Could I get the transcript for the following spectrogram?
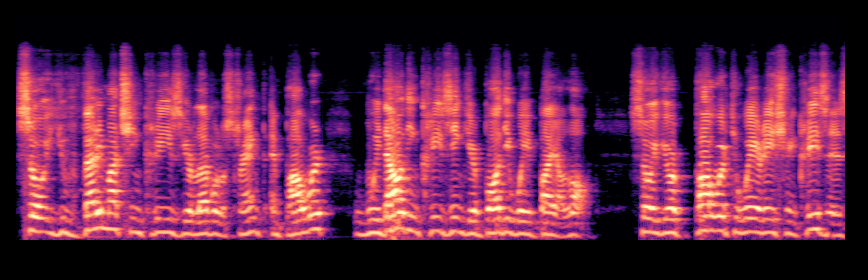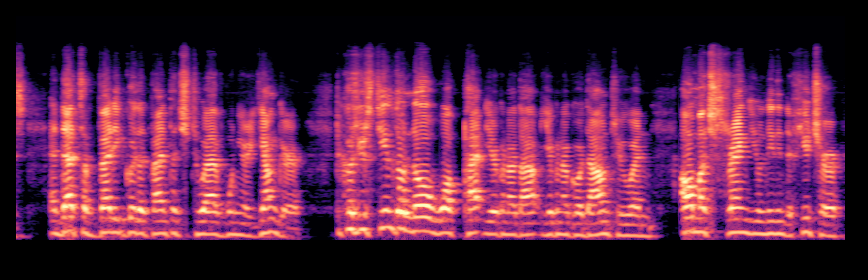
So you very much increase your level of strength and power without increasing your body weight by a lot. So your power to weight ratio increases, and that's a very good advantage to have when you're younger because you still don't know what path you're gonna you're gonna go down to and how much strength you'll need in the future.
